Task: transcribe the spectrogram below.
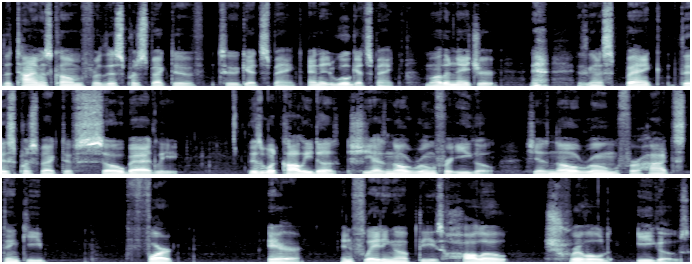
the time has come for this perspective to get spanked. And it will get spanked. Mother Nature is going to spank this perspective so badly. This is what Kali does. She has no room for ego. She has no room for hot, stinky fart air inflating up these hollow, shriveled egos.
